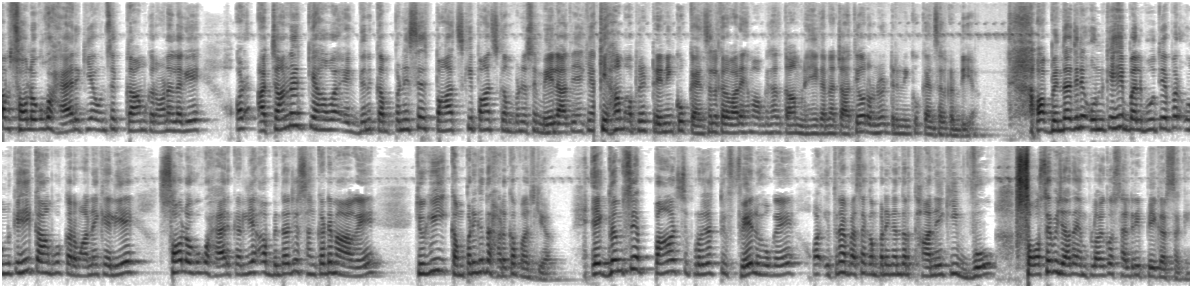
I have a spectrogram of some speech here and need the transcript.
अब सौ लोगों को हायर किया, उनसे काम करवाने लगे और अचानक क्या हुआ? एक दिन कंपनी से पाँच की पाँच कंपनियों से मेल आती है कि, कि हम अपनी ट्रेनिंग को कैंसिल करवा रहे हैं हम आपके साथ काम नहीं करना चाहते और उन्होंने ट्रेनिंग को कैंसिल कर दिया। और बिंदा जी ने उनके ही बलबूते पर उनके ही काम को करवाने के लिए सौ लोगों को हायर कर लिया। अब बिंदा जी संकट में आ गए क्योंकि कंपनी के अंदर हड़कप मच गया। एकदम से पाँच प्रोजेक्ट फेल हो गए और इतना पैसा कंपनी के अंदर था नहीं कि वो सौ से भी ज़्यादा एम्प्लॉय को सैलरी पे कर सके।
